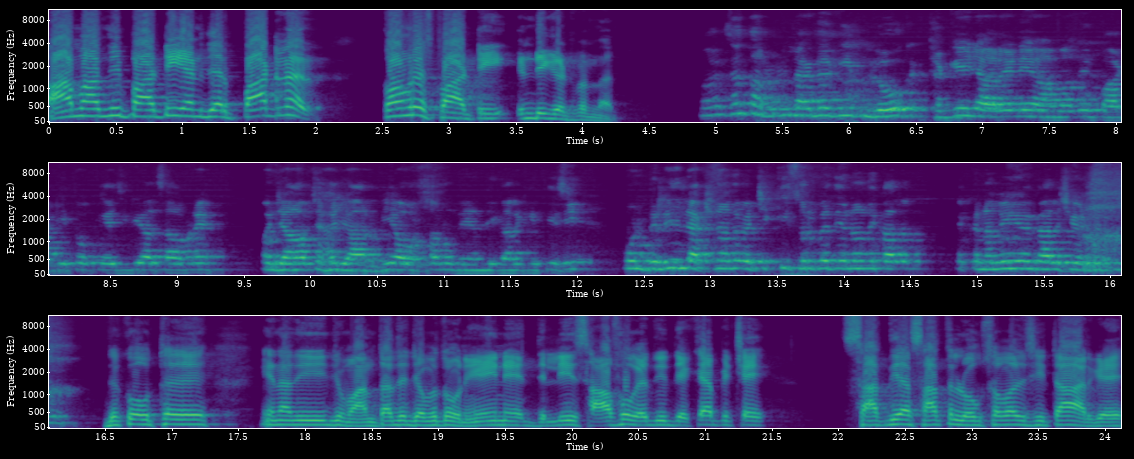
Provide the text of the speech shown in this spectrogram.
Aam Aadmi Party and their partner, Congress Party, Indi Gathbandhan. Mann Sahib, ਤੁਹਾਨੂੰ ਨਹੀਂ ਲੱਗਦਾ ਕਿ ਲੋਕ ਠੱਗੇ ਜਾ ਰਹੇ ਨੇ ਆਮ ਆਦਮੀ ਪਾਰਟੀ ਤੋਂ? ਕੇਜਰੀਵਾਲ ਸਾਹਿਬ ਨੇ ਪੰਜਾਬ 'ਚ ਹਜ਼ਾਰ ਰੁਪਇਆ ਔਰਤਾਂ ਨੂੰ ਦੇਣ ਦੀ ਗੱਲ ਕੀਤੀ ਸੀ। ਹੁਣ ਦਿੱਲੀ ਇਲੈਕਸ਼ਨਾਂ ਦੇ ਵਿੱਚ 2100 ਰੁਪਏ ਦੀ ਉਹਨਾਂ ਨੇ ਕੱਲ ਇੱਕ ਨਵੀਂ ਗੱਲ ਛੇੜ ਦਿੱਤੀ। ਦੇਖੋ, ਉੱਥੇ ਇਹਨਾਂ ਦੀ ਜਮਾਨਤਾਂ ਤੇ ਜ਼ਬਤ ਹੋਣੀਆਂ ਹੀ ਨੇ। ਦਿੱਲੀ ਸਾਫ਼ ਹੋ ਗਿਆ ਤੁਸੀਂ ਦੇਖਿਆ ਪਿੱਛੇ, ਸੱਤ ਜਾਂ ਸੱਤ ਲੋਕ ਸਭਾ ਦੀ ਸੀਟਾਂ ਹਾਰ ਗਏ।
